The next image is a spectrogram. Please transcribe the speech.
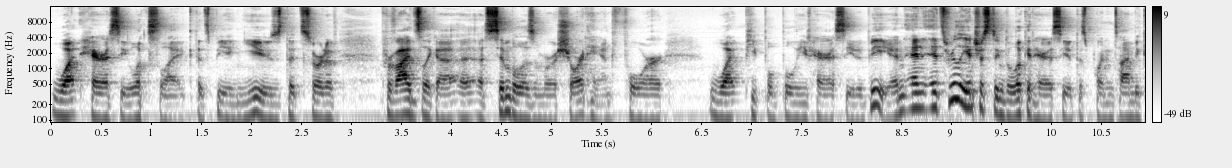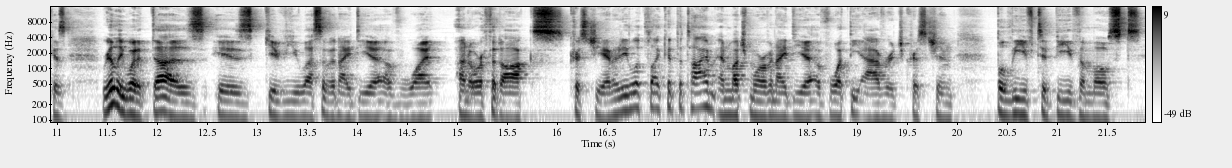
what heresy looks like that's being used that sort of provides like a, a symbolism or a shorthand for what people believe heresy to be. And and it's really interesting to look at heresy at this point in time because really what it does is give you less of an idea of what unorthodox Christianity looked like at the time and much more of an idea of what the average Christian believed to be the most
